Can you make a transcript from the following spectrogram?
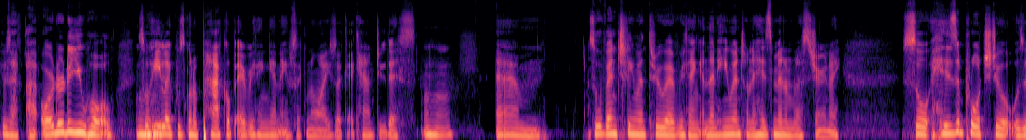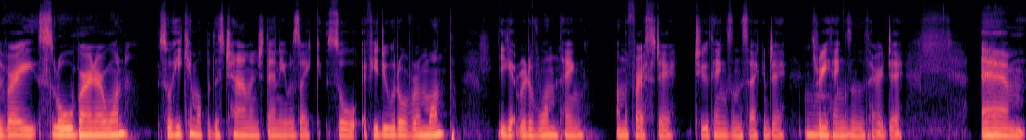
He was like, I ordered a U-Haul. So he like was going to pack up everything and He was like, no, I was like, I can't do this. Um, so eventually went through everything and then he went on his minimalist journey. So his approach to it was a very slow burner one. So he came up with this challenge. Then he was like, so if you do it over a month, you get rid of one thing on the first day, two things on the second day, three things on the third day. Um,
